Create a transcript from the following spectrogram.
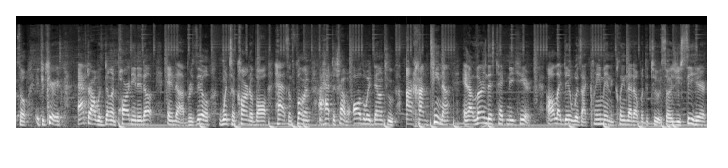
So if you're curious, after I was done partying it up in uh, Brazil, went to Carnival, had some fun, I had to travel all the way down to Argentina and I learned this technique here. All I did was I clean in and clean that up with the two. So as you see here,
